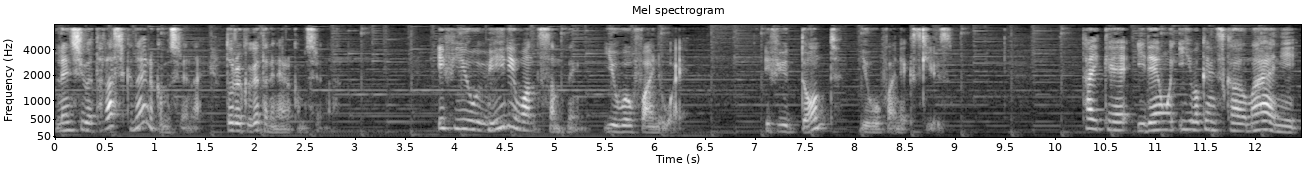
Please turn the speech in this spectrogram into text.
練習が正しくないのかもしれない。努力が足りないのかもしれない。If you really want something, you will find a way. If you don't, you will find an excuse. 体型、遺伝を言い訳に使う前に、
